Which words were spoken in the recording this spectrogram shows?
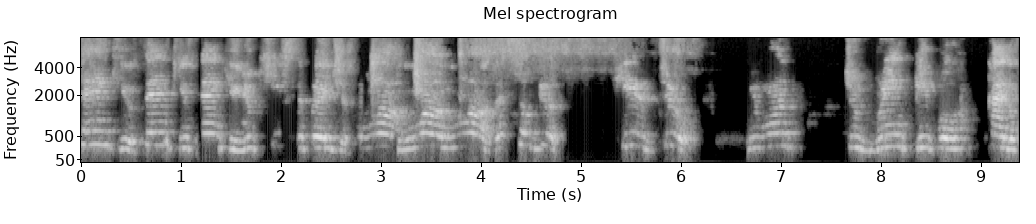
thank you, thank you, thank you. You kiss the pages. Mwah, mwah, mwah. That's so good. Here too, we want to bring people kind of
